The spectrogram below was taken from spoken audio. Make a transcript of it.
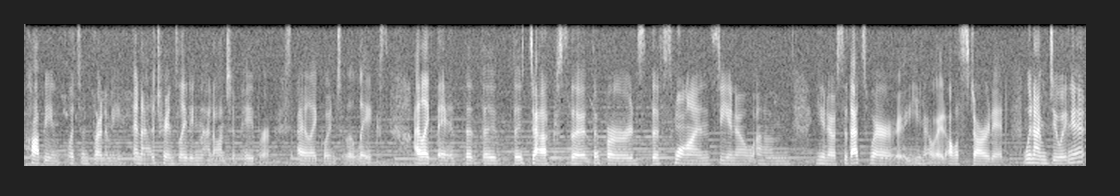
copying what's in front of me and uh, translating that onto paper. I like going to the lakes. I like the, the, the, the ducks, the, the birds, the swans, you know, um, you know, so that's where, you know, it all started. When I'm doing it,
